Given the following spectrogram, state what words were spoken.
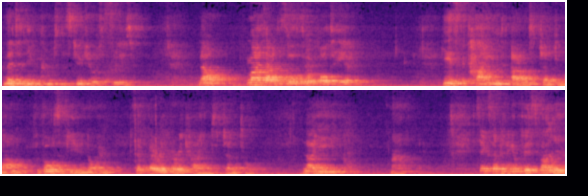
And they didn't even come to the studio to see it. Now, my dad is also at fault here. He is a kind and gentle man. For those of you who know him, he's a very, very kind, gentle, naive man. He takes everything at face value.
